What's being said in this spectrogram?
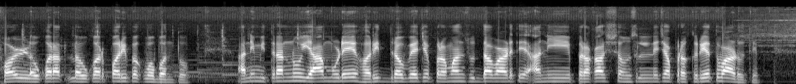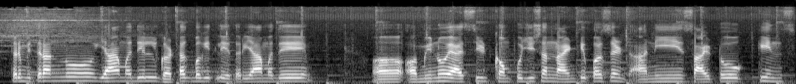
फळ लवकरात लवकर परिपक्व बनतो. आणि मित्रांनो यामुळे हरितद्रव्याचे प्रमाणसुद्धा वाढते आणि प्रकाश संश्लेषणाच्या प्रक्रियेत वाढ होते. तर मित्रांनो यामधील घटक बघितले तर यामध्ये amino acid composition ninety percent आणि cytokins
